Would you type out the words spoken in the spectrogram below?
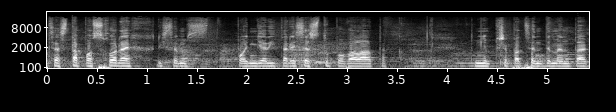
cesta po schodech, když jsem v pondělí tady sestupovala, tak to mě přepad sentiment tak,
